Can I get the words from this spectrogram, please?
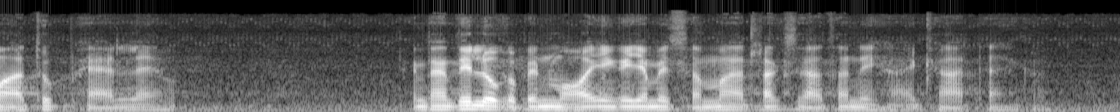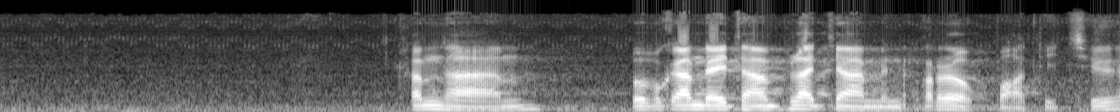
มาทุกแผนแล้ว ทั้งๆที่ลูกก็เป็นหมอเองก็ยังไม่สามารถรักษาท่านในหายขาดได้ครับคำถามบุพกรรมใดทำพระอาจารย์เป็นโรคปอดติดเชื้อ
